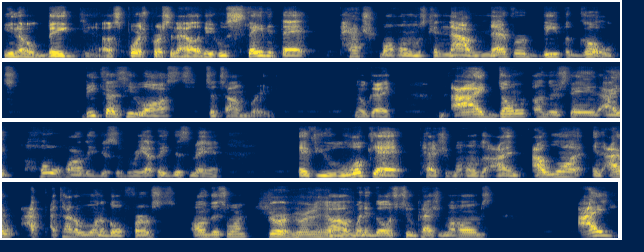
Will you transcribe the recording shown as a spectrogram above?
You know, big uh, sports personality who stated that Patrick Mahomes can now never be the GOAT because he lost to Tom Brady. Okay. I don't understand. I wholeheartedly disagree. I think this man, if you look at Patrick Mahomes, I I want and I I, I kind of want to go first on this one. Sure, go right ahead. Uh, when it goes to Patrick Mahomes, I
